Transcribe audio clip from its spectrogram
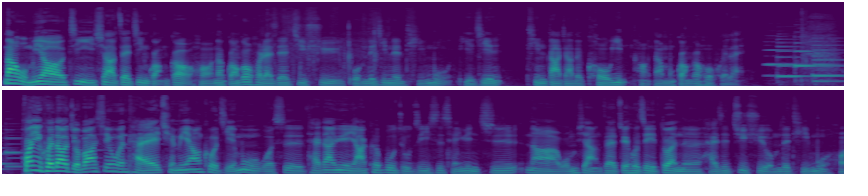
那我们要进一下，再进广告哈。那广告回来再继续我们的今天的题目，也接听大家的 call in 好，那我们广告后回来。欢迎回到九八新闻台全民安扣节目，我是台大院牙科部主治医师陈韵之。那我们想在最后这一段呢，还是继续我们的题目，好，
